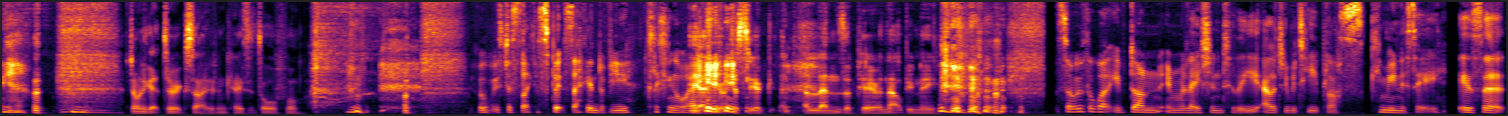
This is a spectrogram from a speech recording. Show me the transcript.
Yeah. don't want to get too excited in case it's awful. Oh, it's just like a split second of you clicking away. Yeah, you'll just see a, a lens appear, and that'll be me. so, with the work you've done in relation to the LGBT plus community, is it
